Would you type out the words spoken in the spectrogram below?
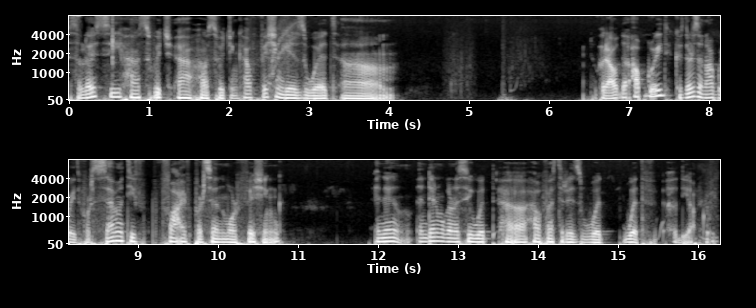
so let's see how switch uh, how switching how fishing is with um without the upgrade because there's an upgrade for 75% more fishing and then and then we're gonna see what uh, how fast it is with with uh, the upgrade.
